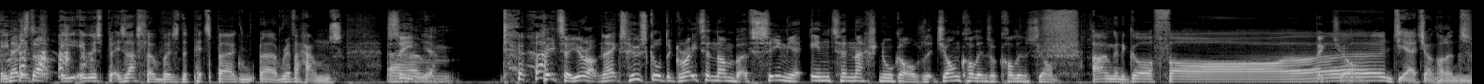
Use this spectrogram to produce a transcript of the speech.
Next up, he, he was his last club was the Pittsburgh uh, Riverhounds. Senior. Peter, you're up next. Who scored the greater number of senior international goals? Was it John Collins or Collins John? I'm going to go for Big John. Yeah, John Collins.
